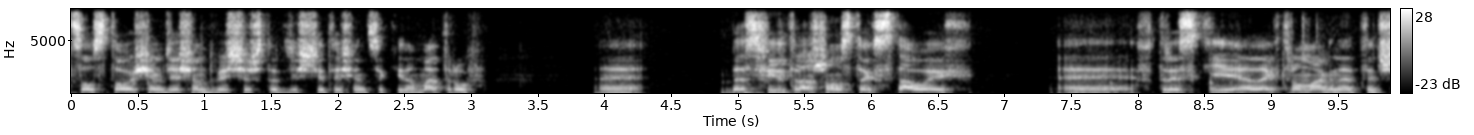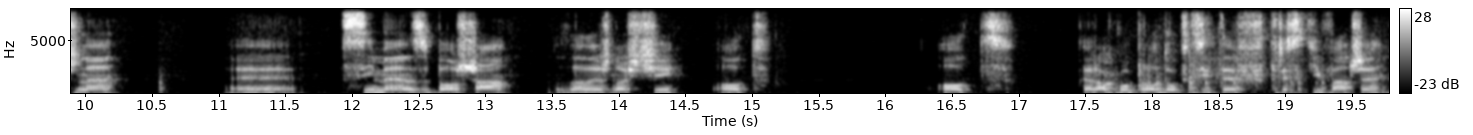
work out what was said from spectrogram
co 180-240 tysięcy kilometrów, e, bez filtra cząstek stałych, e, wtryski elektromagnetyczne, e, Siemens, Boscha, w zależności od, od roku produkcji te wtryskiwacze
